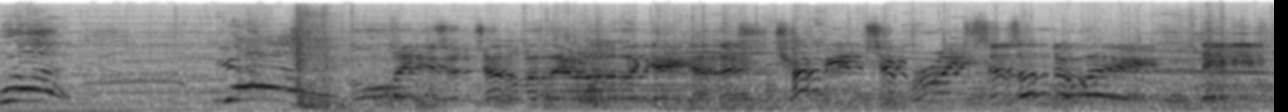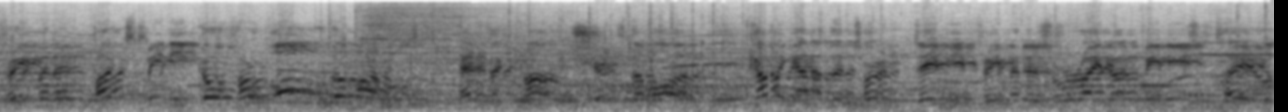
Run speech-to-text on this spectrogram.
one, go! Ladies and gentlemen, they're out of the gate, and this championship race is underway. Davy Freeman and Bugs Meany go for all the models, and the crowd cheers them on. Coming out of the turn, Davy Freeman is right on Meany's tail,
